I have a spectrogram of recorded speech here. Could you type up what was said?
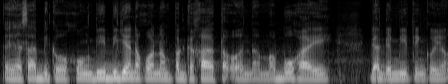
kaya sabi ko, kung bibigyan ako ng pagkakataon na mabuhay, gagamitin ko yung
